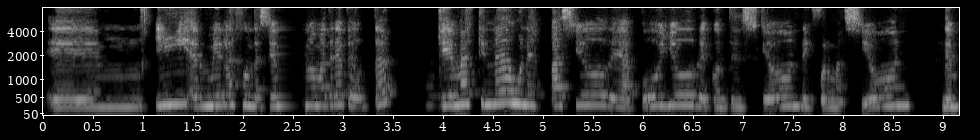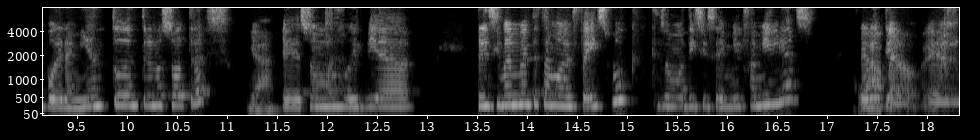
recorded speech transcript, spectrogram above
Em, y armé la Fundación Mamá Terapeuta, que más que nada es un espacio de apoyo, de contención, de información, de empoderamiento entre nosotras. Ya. Eh, somos hoy día, principalmente estamos en Facebook, que somos 16.000 familias, pero claro, eh,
